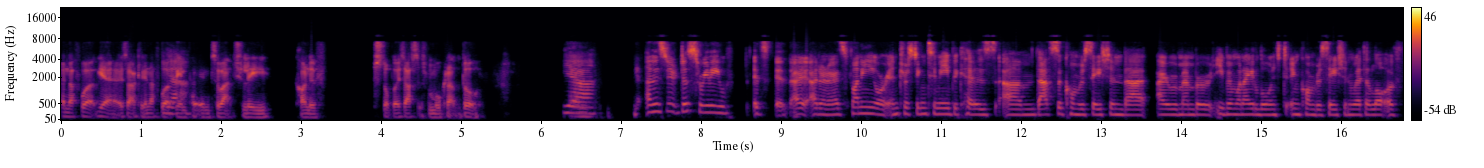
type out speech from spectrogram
Enough work, yeah, exactly. Enough work yeah. being put in to actually kind of stop those assets from walking out the door. Yeah. Um, and it's just really it's it, I, I don't know it's funny or interesting to me because um, that's a conversation that i remember even when i launched in conversation with a lot of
